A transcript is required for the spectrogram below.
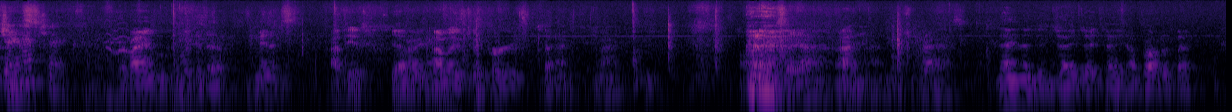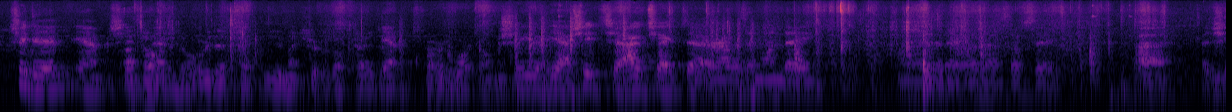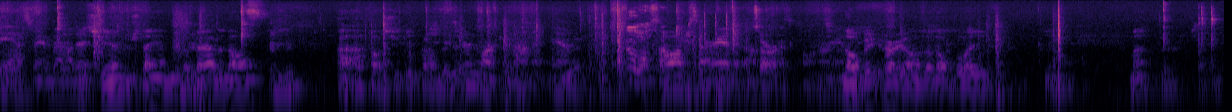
checks, they chance? have checks. Everybody look at the minutes? I did. Yeah. I moved to approve. All right. All in favor, say aye. Aye. Motion passed. Dana, did JJ tell you I brought it up? She did, yeah, she's I told her, been, so we just checked with you, make sure it was okay to- Yeah. for her to work on it. she, yeah, she, che- I checked, uh, or I was in one day, whatever day it was, I was so sick. Uh, but she asked me about Does it. she understand about it all? Mhm. I, I thought she could probably She's do it. been working on it, yeah. Good. Oh, I'm sorry, I didn't know That's all what going on. No big hurry on it, I don't believe, you know, month or something.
